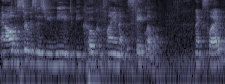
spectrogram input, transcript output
and all the services you need to be co-compliant at the state level. Next slide.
